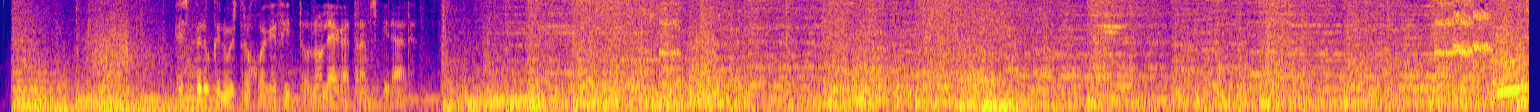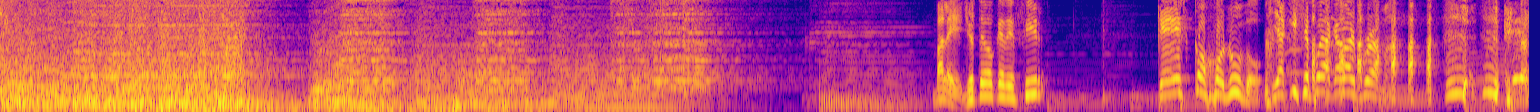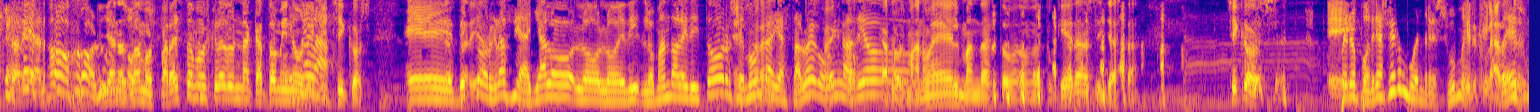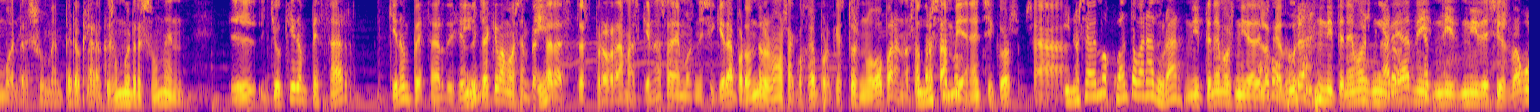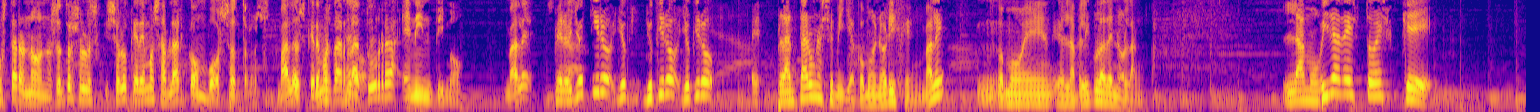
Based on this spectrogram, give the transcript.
Espero que nuestro jueguecito no le haga transpirar. Vale, yo tengo que decir que es cojonudo. Y aquí se puede acabar el programa. Ya estaría, Es ¿no? Ya nos vamos. Para esto hemos creado un Nakatomi No Pues. Limits, chicos. Eh. Víctor, gracias. Ya lo, lo, lo, edi- lo mando al editor, se Eso monta es. y hasta luego. Perfecto. Venga, adiós. Carlos Manuel, manda esto donde tú quieras y ya está. Chicos, eh, Pero podría ser un buen resumen. Pero claro que es un buen resumen, pero claro que es un buen resumen. Yo quiero empezar, quiero empezar diciendo, ¿Sí? ya que vamos a empezar ¿Sí? a estos programas que no sabemos ni siquiera por dónde los vamos a coger, porque esto es nuevo para nosotros No sabemos- también, ¿eh, chicos? O sea, Y no sabemos cuánto van a durar. ni tenemos ni idea de lo que Ojo. dura, ni tenemos ni Claro, idea ni, ya- ni- ni de si os va a gustar o no. Nosotros solo, solo queremos hablar con vosotros, ¿vale? Os queremos dar la turra en íntimo, ¿vale? O sea, Pero yo quiero, yo, yo quiero, yo quiero eh, plantar una semilla, como en Origen, ¿vale? Mm. Como en, en la película de Nolan. La movida de esto es que,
